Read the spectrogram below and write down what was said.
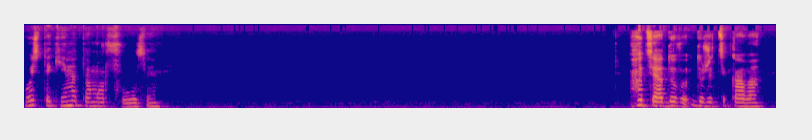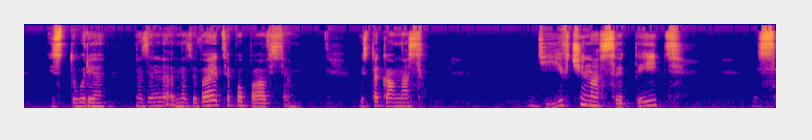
Ось такі метаморфози. Оця дуже цікава історія. Називається Попався. Ось така в нас дівчина сидить з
